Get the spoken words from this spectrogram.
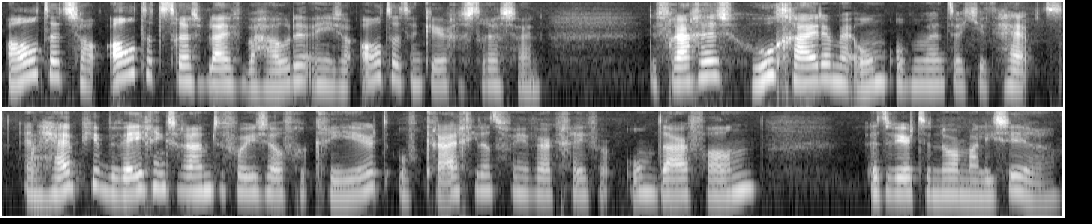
altijd, zal altijd stress blijven behouden en je zal altijd een keer gestrest zijn. De vraag is, hoe ga je ermee om op het moment dat je het hebt? En heb je bewegingsruimte voor jezelf gecreëerd of krijg je dat van je werkgever om daarvan het weer te normaliseren?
